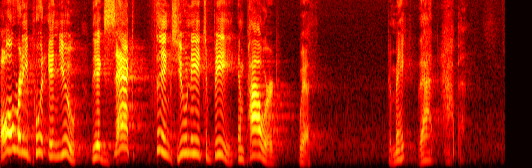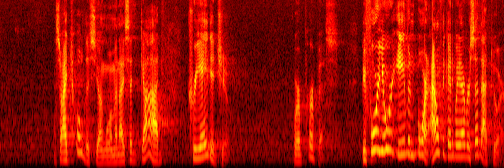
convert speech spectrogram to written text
already put in you the exact things you need to be empowered with to make that happen. And so I told this young woman, I said, God created you for a purpose. Before you were even born, I don't think anybody ever said that to her.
